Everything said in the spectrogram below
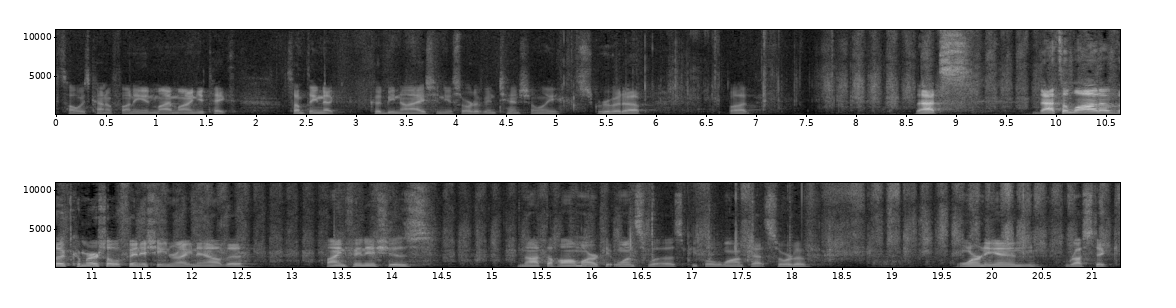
it's always kind of funny in my mind. You take something that could be nice and you sort of intentionally screw it up. But that's that's a lot of the commercial finishing right now. The fine finish is not the hallmark it once was. People want that sort of worn in, rustic,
